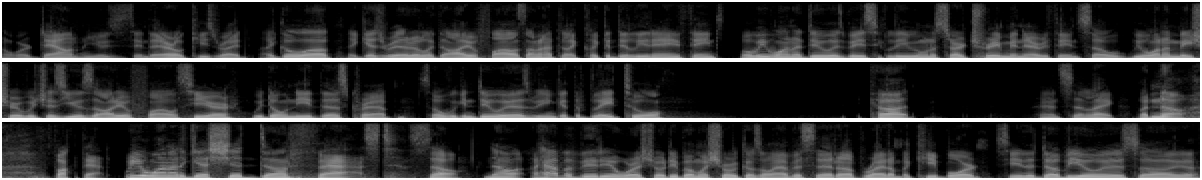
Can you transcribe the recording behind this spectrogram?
or down using the arrow keys, right? I go up, it gets rid of like the audio files. I don't have to like click and delete anything. What we want to do is basically we want to start trimming everything. So we want to make sure we just use the audio files here. We don't need this crap. So what we can do is we can get the blade tool, cut, and select. But no, fuck that. We wanted to get shit done fast. So now I have a video where I showed you about my shortcuts. I'll have it set up right on my keyboard. See, the W is uh,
